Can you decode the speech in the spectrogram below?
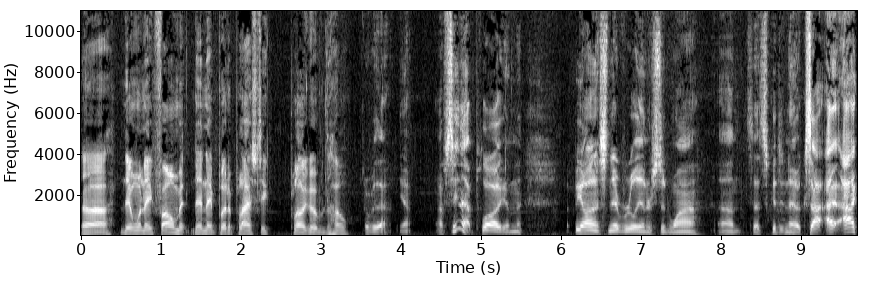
uh, then when they foam it, then they put a plastic plug over the hole. Over that, yeah, I've seen that plug, and I'll be honest, never really understood why. Um, so that's good to know. Because I, I, I,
